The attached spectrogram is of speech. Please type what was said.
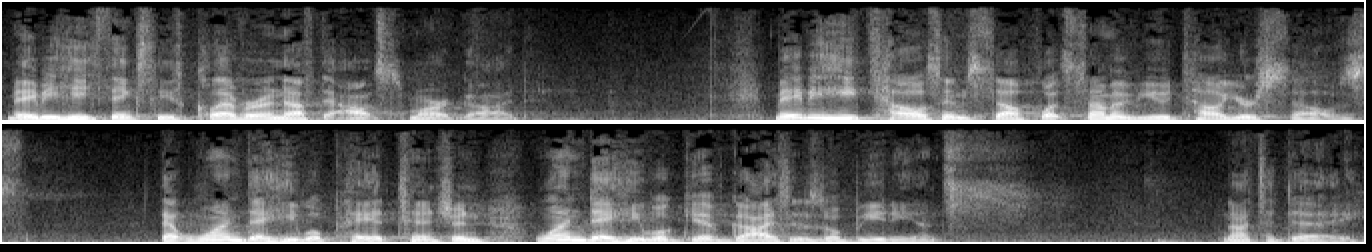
Maybe he thinks he's clever enough to outsmart God. Maybe he tells himself what some of you tell yourselves that one day he will pay attention, one day he will give God his obedience. Not today.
